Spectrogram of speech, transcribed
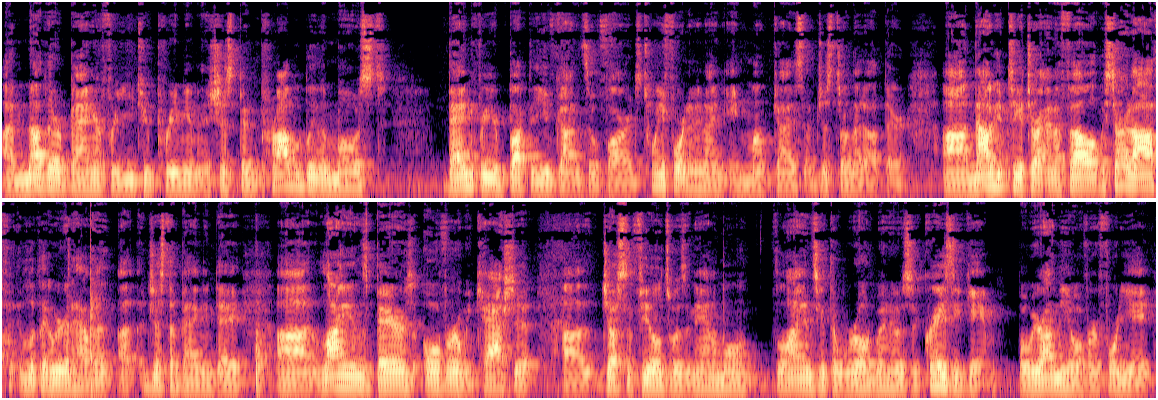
Another banger for YouTube Premium. It's just been probably the most bang for your buck that you've gotten so far. It's $24.99 a month, guys. I'm just throwing that out there. Uh, now get to get to our NFL. We started off, it looked like we were going to have a, a, just a banging day. Uh, Lions, Bears over, we cashed it. Uh, Justin Fields was an animal. The Lions get the road win. It was a crazy game, but we were on the over, 48.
